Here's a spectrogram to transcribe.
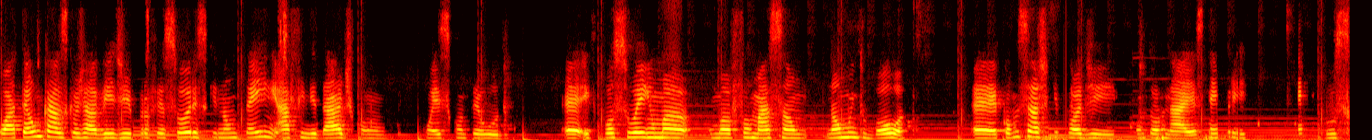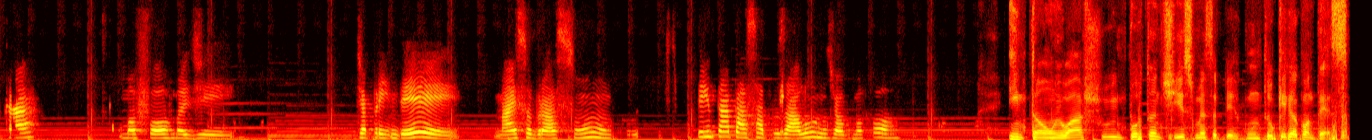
ou até um caso que eu já vi de professores que não têm afinidade com, com esse conteúdo é, e que possuem uma, uma formação não muito boa, é, como você acha que pode contornar? É sempre, sempre buscar uma forma de, de aprender mais sobre o assunto, tentar passar para os alunos de alguma forma? Então, eu acho importantíssimo essa pergunta. O que, que acontece?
